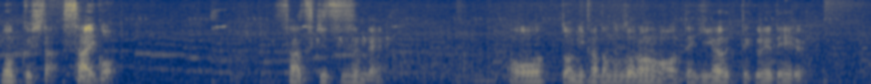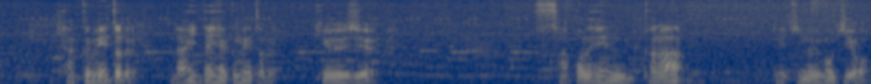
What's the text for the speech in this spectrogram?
ロックした。さあ、行こう。さあ、突き進んで。おーっと、味方のドローンを敵が撃ってくれている。100メートル。だいたい100メートル。90。さあ、この辺から、敵の動きを。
